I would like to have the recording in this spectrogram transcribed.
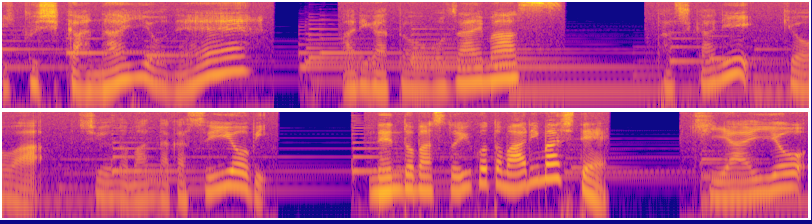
行くしかないよね。ありがとうございます。確かに今日は週の真ん中水曜日。年度末ということもありまして気合を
